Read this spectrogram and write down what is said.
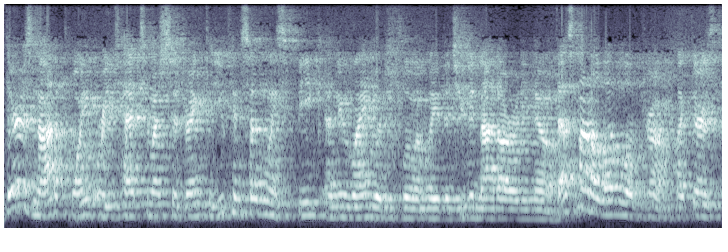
there is not a point where you've had too much to drink that you can suddenly speak a new language fluently that you did not already know. That's not a level of drunk. Like there's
